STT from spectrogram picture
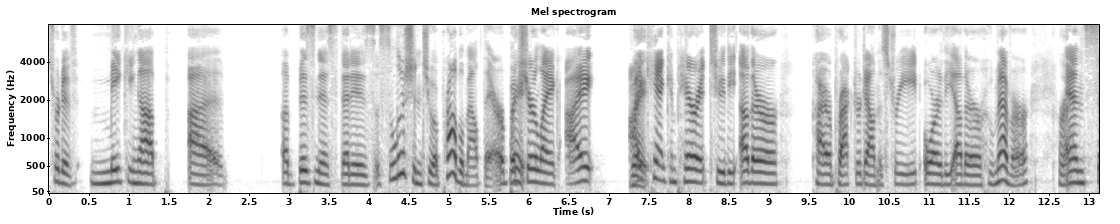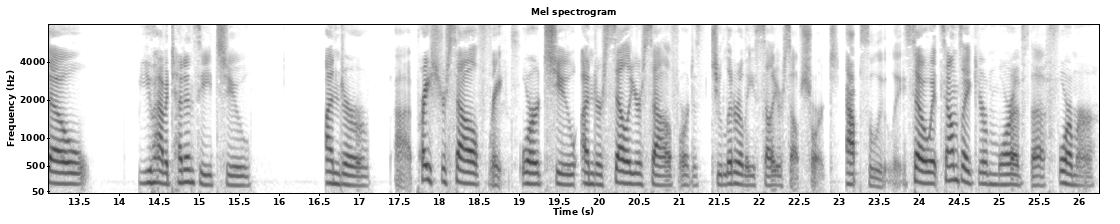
sort of making up a, a business that is a solution to a problem out there, but Right. you're like, I I can't compare it to the other chiropractor down the street or the other whomever. Correct. And so you have a tendency to under uh, price yourself right. or to undersell yourself or to, to literally sell yourself short. Absolutely. So it sounds like you're more of the former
